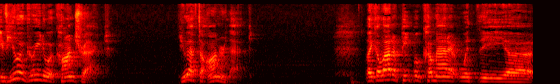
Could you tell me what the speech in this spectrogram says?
If you agree to a contract, you have to honor that. Like a lot of people come at it with the uh,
